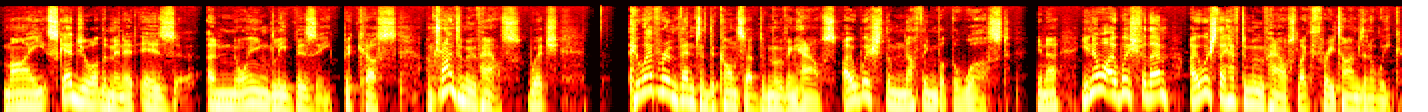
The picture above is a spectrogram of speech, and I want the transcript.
My schedule at the minute is annoyingly busy because I'm trying to move house, which whoever invented the concept of moving house, I wish them nothing but the worst. You know, you know what I wish for them? I wish they have to move house like three times in a week.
